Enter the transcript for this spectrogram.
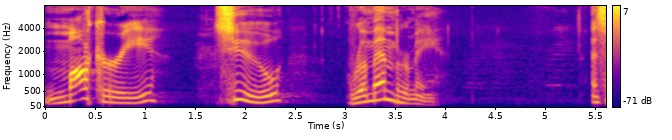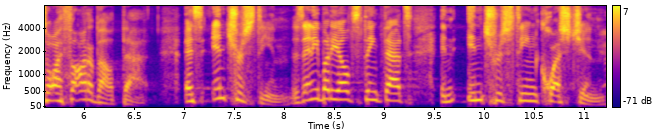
mockery to remember me. And so I thought about that. It's interesting. Does anybody else think that's an interesting question?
